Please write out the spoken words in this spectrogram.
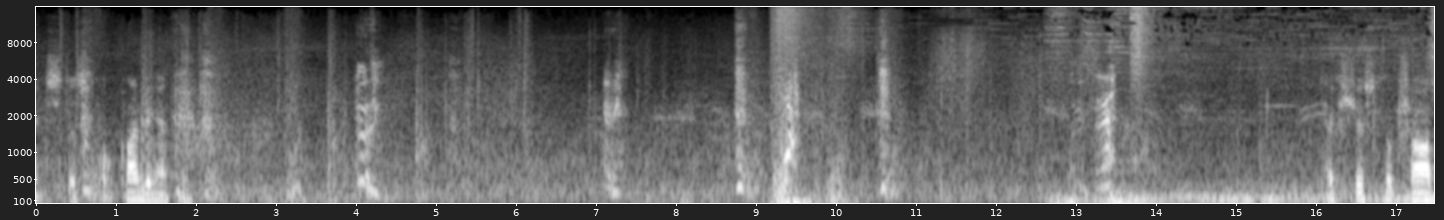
It's just all climbing, I think. Textures look sharp.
